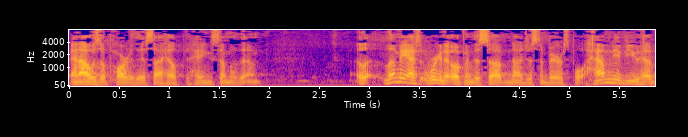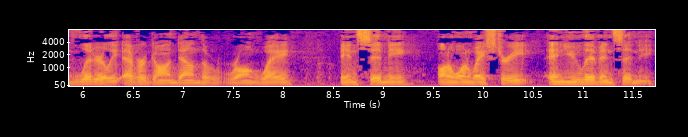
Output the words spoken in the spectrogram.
And I was a part of this, I helped hang some of them. Let me ask, we're going to open this up, not just embarrass Paul. How many of you have literally ever gone down the wrong way in Sydney on a one way street and you live in Sydney.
